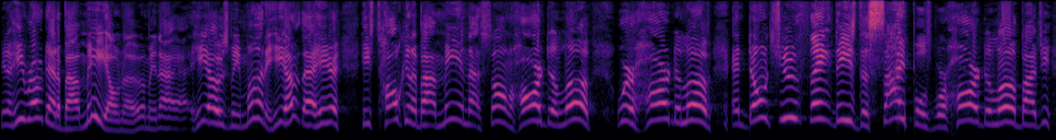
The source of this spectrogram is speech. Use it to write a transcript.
you know, he wrote that about me, y'all know. I mean, I, he owes me money. He owed that here. He's talking about me in that song, Hard to Love. We're hard to love. And don't you think these disciples were hard to love by Jesus?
